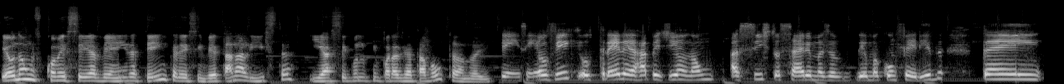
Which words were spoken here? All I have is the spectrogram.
Eu não comecei a ver ainda, tenho interesse em ver, tá na lista. E a segunda temporada já tá voltando aí. Sim, sim. Eu vi o trailer rapidinho, eu não assisto a série, mas eu dei uma conferida. Tem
